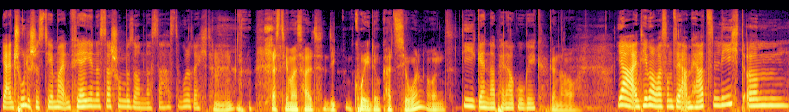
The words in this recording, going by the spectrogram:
ja, ein schulisches Thema. In Ferien ist das schon besonders, da hast du wohl recht. Mhm. Das Thema ist halt die Koedukation und die Genderpädagogik. Genau. Ja, ein Thema, was uns sehr am Herzen liegt. Ähm,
